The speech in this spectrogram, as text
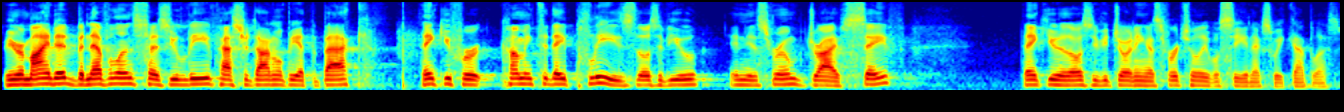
Be reminded, benevolence as you leave. Pastor Don will be at the back. Thank you for coming today. Please, those of you in this room, drive safe. Thank you to those of you joining us virtually. We'll see you next week. God bless.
